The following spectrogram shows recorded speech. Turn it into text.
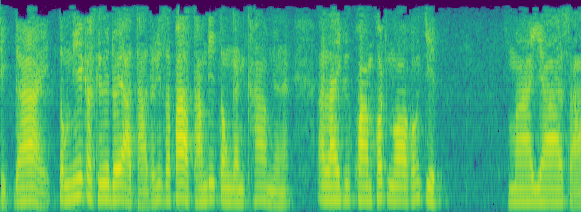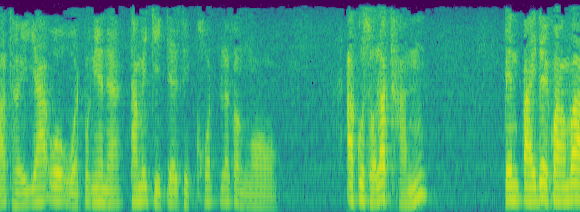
สิกได้ ตรงนี้ก็คือโดยอาถรรพ์สภาพธรรมที่ตรงกันข้ามเนี่ยนะอะไรคือความคดงอของจิต มายาสาเถยยะโอ้อวด พวกนี้นะทำให้จิตเจสิกคดแล้วก็งอ อกุศลขันเป็นไปด้วยความว่า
